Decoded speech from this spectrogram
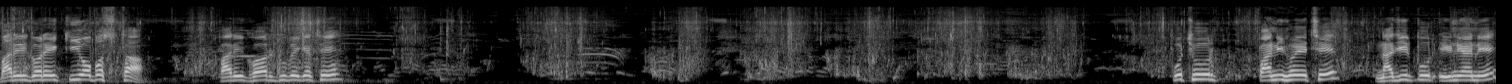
বাড়ির ঘরে কি অবস্থা? বাড়ি ঘর ডুবে গেছে। প্রচুর পানি হয়েছে। নাজিরপুর ইউনিয়নে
